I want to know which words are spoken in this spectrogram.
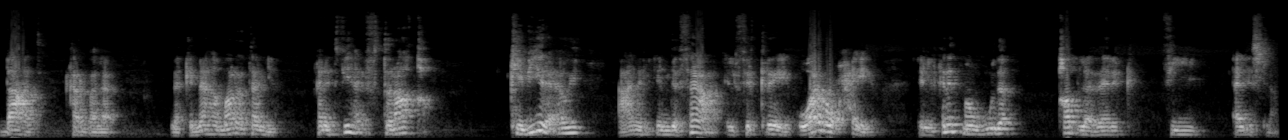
بعد كربلاء لكنها مرة تانية كانت فيها افتراقة كبيرة قوي عن الاندفاع الفكرية والروحية اللي كانت موجودة قبل ذلك في الإسلام.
